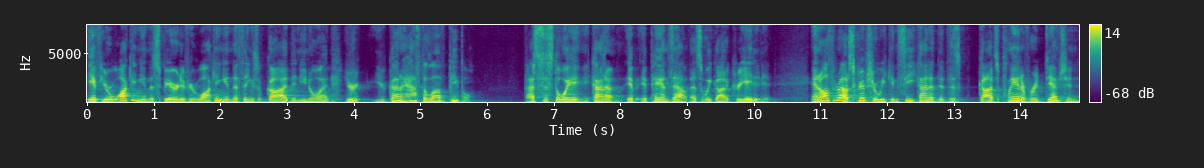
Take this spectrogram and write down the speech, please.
if you're walking in the Spirit, if you're walking in the things of God, then you know what? You're, you're going to have to love people. That's just the way it kind of it, it, pans out. That's the way God created it. And all throughout Scripture, we can see kind of that this God's plan of redemption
